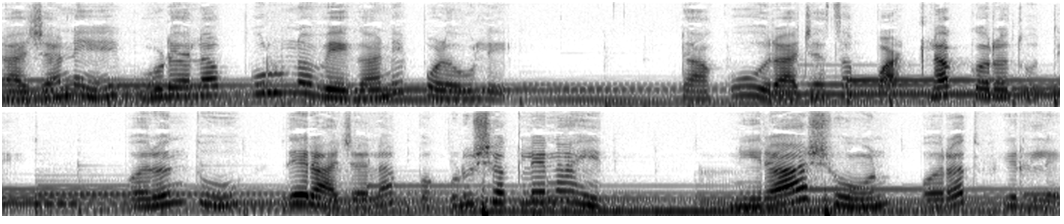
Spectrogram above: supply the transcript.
राजाने घोड्याला पूर्ण वेगाने पळवले. डाकू राजाचा पाठलाग करत होते परंतु ते राजाला पकडू शकले नाहीत. निराश होऊन परत फिरले.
